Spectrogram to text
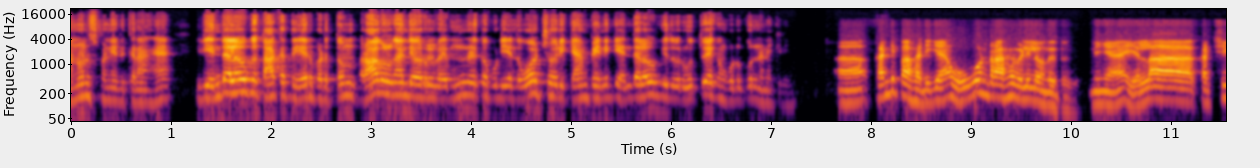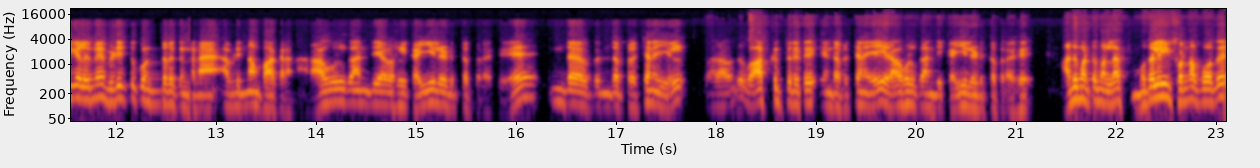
அனௌன்ஸ் பண்ணியிருக்கிறாங்க. இது எந்த அளவுக்கு தாக்கத்தை ஏற்படுத்தும்? ராகுல் காந்தி அவர்கள் முன்னெடுக்கக்கூடிய இந்த ஓட்சோரி கேம்பெயினுக்கு எந்த அளவுக்கு இது ஒரு உத்வேகம் கொடுக்கும்னு நினைக்கிறீங்க? கண்டிப்பாக நீங்க ஒவ்வொன்றாக வெளியில வந்துட்டு இருக்கு. நீங்க எல்லா கட்சிகளுமே விழித்து கொண்டிருக்கின்றன அப்படின்னு தான் பாக்குறேன் ராகுல் காந்தி அவர்கள் கையில் எடுத்த பிறகு இந்த இந்த பிரச்சனையில் அதாவது வாக்கு திருட்டு என்ற பிரச்சனையை ராகுல் காந்தி கையில் எடுத்த பிறகு அது மட்டுமல்ல முதலில் சொன்ன போது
